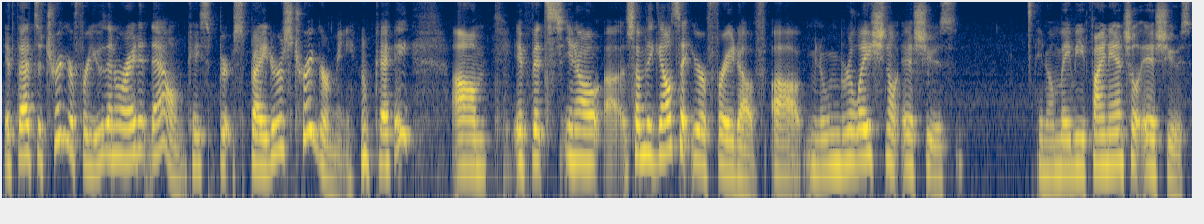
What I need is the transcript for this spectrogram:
if that's a trigger for you, then write it down. Okay. Sp- spiders trigger me. Okay. Um, if it's, you know, uh, something else that you're afraid of, uh, you know, relational issues, you know, maybe financial issues,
